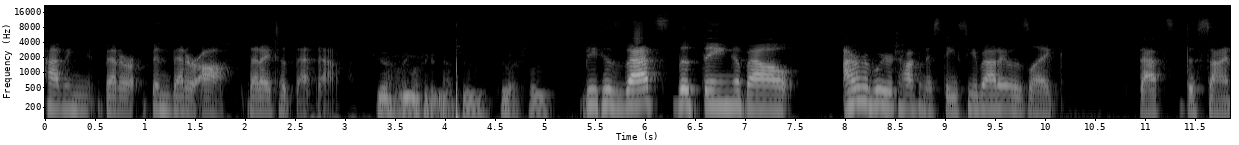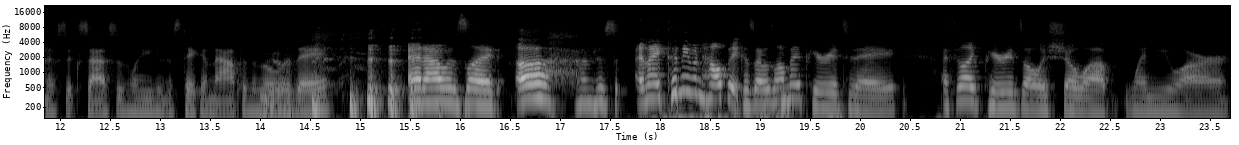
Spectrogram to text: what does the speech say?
having better been better off that I took that nap. Yeah, I think we'll take a nap soon too. Actually, Because that's the thing about I remember we were talking to Stacy about it. It was like that's the sign of success is when you can just take a nap in the middle of the day. and I was like, ugh, I'm just, and I couldn't even help it because I was on Mhm. my period today. I feel like periods always show up when you are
